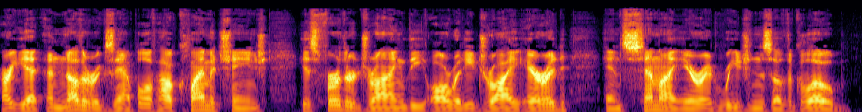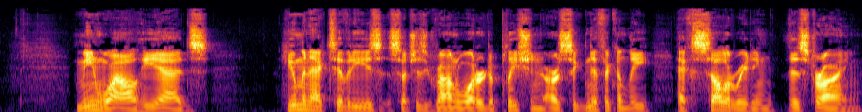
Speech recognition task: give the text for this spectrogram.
are yet another example of how climate change is further drying the already dry arid and semi-arid regions of the globe. Meanwhile, he adds, human activities such as groundwater depletion are significantly accelerating this drying.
